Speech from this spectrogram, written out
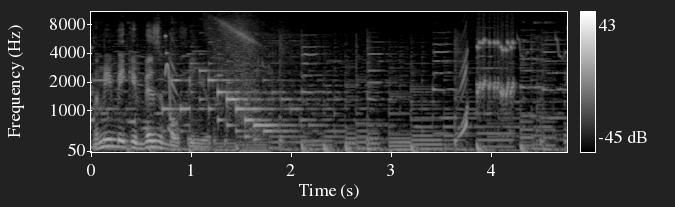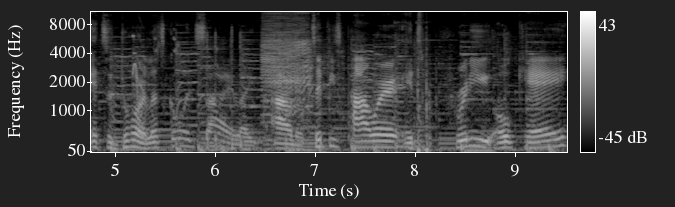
Let me make it visible for you. It's a door. Let's go inside. Like, I don't know. Tippi's power, it's pretty okay.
